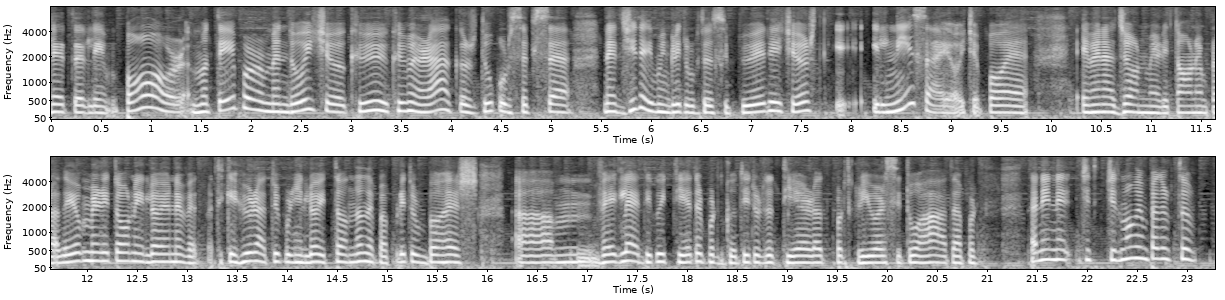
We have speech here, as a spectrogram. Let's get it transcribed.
le ta lëmë. Por më tepër mendoj që ky ky merak është dukur sepse ne të gjithë e kemi ngritur këtë si pyetje që është i- Ilnisa ajo që po e e menaxhon Meritonin, pra dhe jo Meritoni lojën e vet, pra ti ke hyrë aty për një lojë tëndën dhe papritur bëhesh ëm vegla e dikujt tjetër për të goditur të tjerët, për të krijuar situata, për Tani ne gjith, gjithmonë kemi patur këtë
